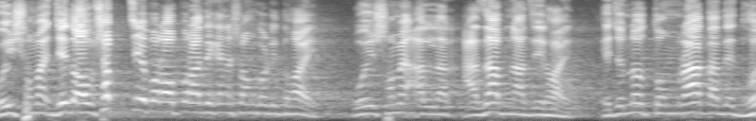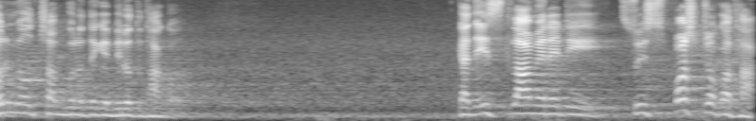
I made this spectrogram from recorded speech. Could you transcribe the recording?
ওই সময় যেহেতু সবচেয়ে বড় অপরাধ এখানে সংগঠিত হয়, ওই সময় আল্লাহর আজাব নাজির হয়। এজন্য তোমরা তাদের ধর্মীয় উৎসবগুলো থেকে বিরত থাকো। কাজে ইসলামের এটি সুস্পষ্ট কথা।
